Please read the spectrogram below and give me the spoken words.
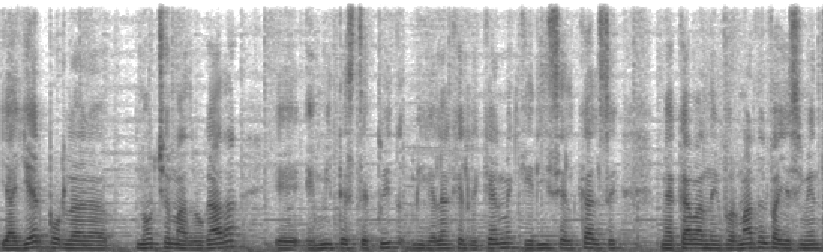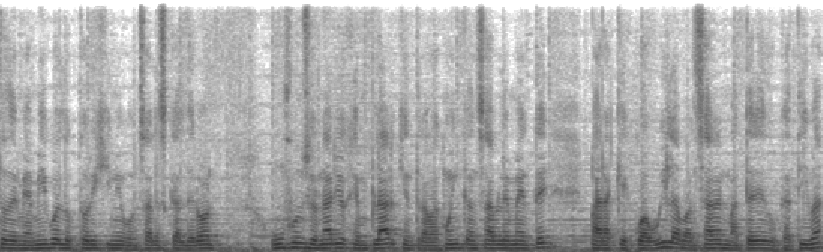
Y ayer por la noche madrugada eh, emite este tuit Miguel Ángel Riquelme que dice el calce, me acaban de informar del fallecimiento de mi amigo el doctor Higinio González Calderón, un funcionario ejemplar quien trabajó incansablemente para que Coahuila avanzara en materia educativa,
